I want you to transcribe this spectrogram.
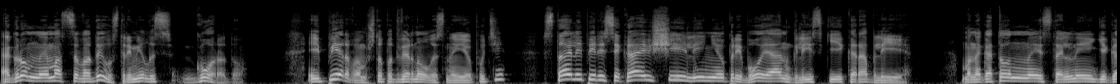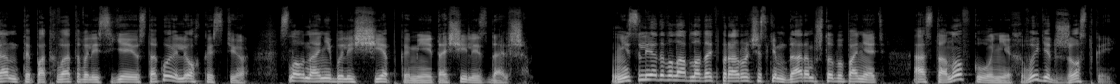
Огромная масса воды устремилась к городу. И первым, что подвернулось на ее пути, стали пересекающие линию прибоя английские корабли. Многотонные стальные гиганты подхватывались ею с такой легкостью, словно они были щепками и тащились дальше. Не следовало обладать пророческим даром, чтобы понять, остановка у них выйдет жесткой.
